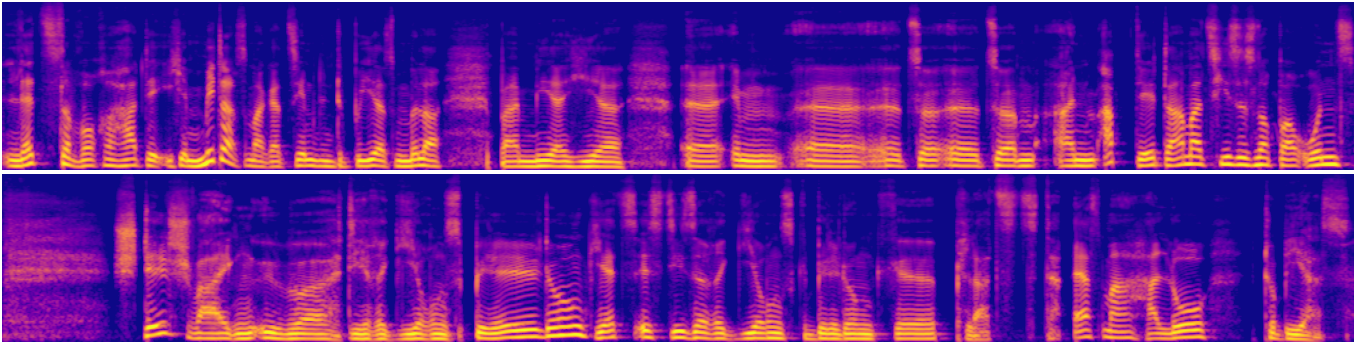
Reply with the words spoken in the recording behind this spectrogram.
Letzte Woche hatte ich im Mittagsmagazin den Tobias Müller bei mir hier äh, im, äh, zu, äh, zu einem Update. Damals hieß es noch bei uns, Stillschweigen über die Regierungsbildung. Jetzt ist diese Regierungsbildung geplatzt. Erstmal Hallo, Tobias.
